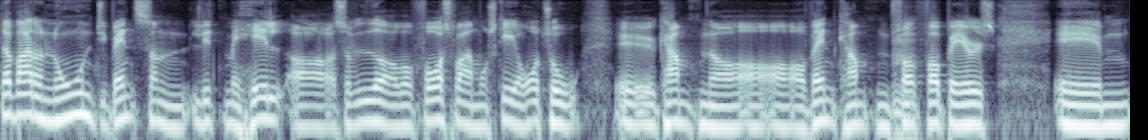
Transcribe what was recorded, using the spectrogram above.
der var der nogen, de vandt sådan lidt med held og, og så videre, og hvor forsvaret måske overtog øh, kampen og, og, og vandt kampen for, mm. for Bears. Øh, det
